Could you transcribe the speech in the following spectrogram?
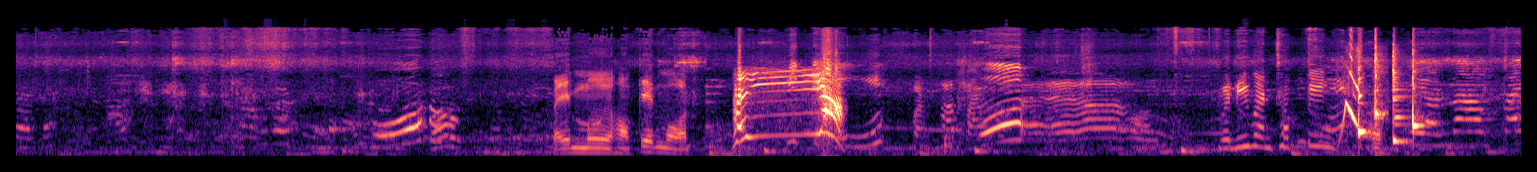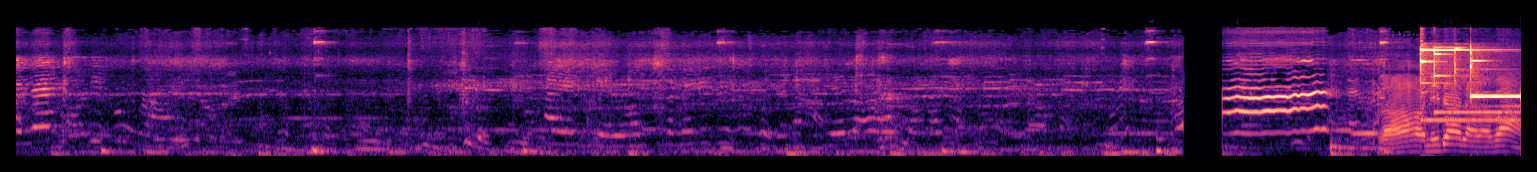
เดี๋ยวเดี๋ยวเดี๋ยวเดี๋ยวเมื่อกี้เรามีโอ้เต็มมือของเกตหมดพี่จีโอ้วันนี้วันช้อปปิ้งเดี๋ยวเราไปเล่นที่ตรงไหนใครเดี๋ยวเราจะเล่นที่ตรงไหนแล้ววันนี้ได้อะไรมาบ้าง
